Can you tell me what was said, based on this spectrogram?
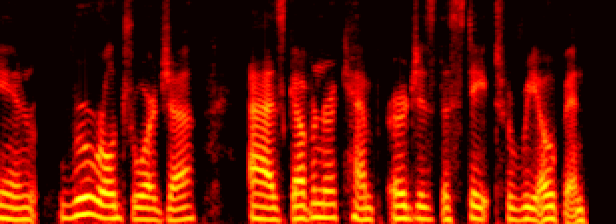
in Rural Georgia as Governor Kemp urges the state to reopen.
